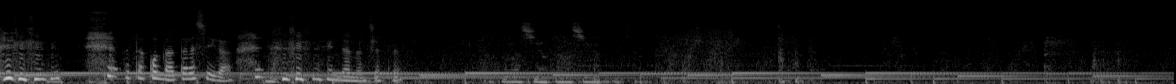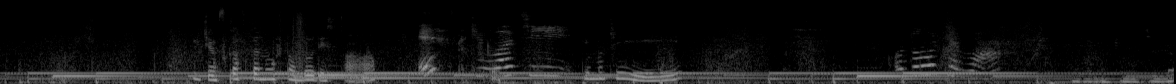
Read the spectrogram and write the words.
また今度新しいが 変なのちゃった新しい新しいが出てきいちゃんふかふかのお布団どうですか？気持ちいい。た気持ちいいよ。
